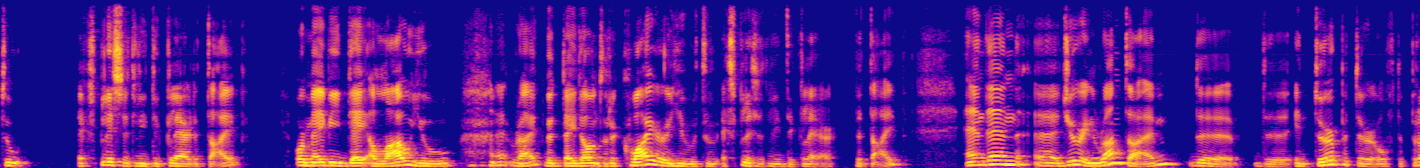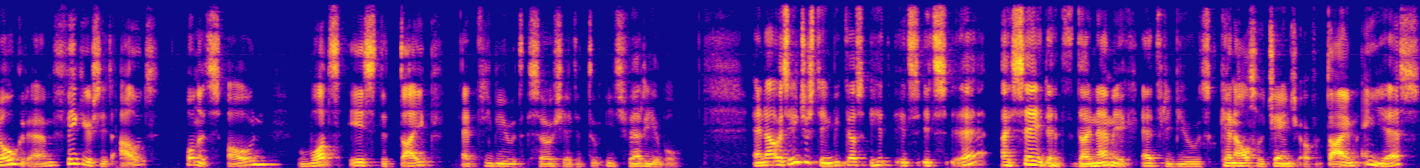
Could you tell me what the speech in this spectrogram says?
to explicitly declare the type, or maybe they allow you, right, but they don't require you to explicitly declare the type. And then uh, during runtime, the, the interpreter of the program figures it out on its own what is the type attribute associated to each variable. And now it's interesting because it, it's, it's eh, I say that dynamic attributes can also change over time. And yes,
